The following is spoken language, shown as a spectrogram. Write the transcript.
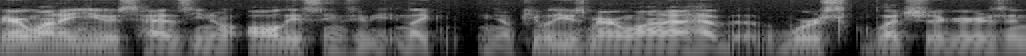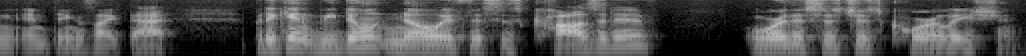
marijuana use has, you know, all these things. Like, you know, people use marijuana have worse blood sugars and, and things like that. But again, we don't know if this is causative or this is just correlation.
